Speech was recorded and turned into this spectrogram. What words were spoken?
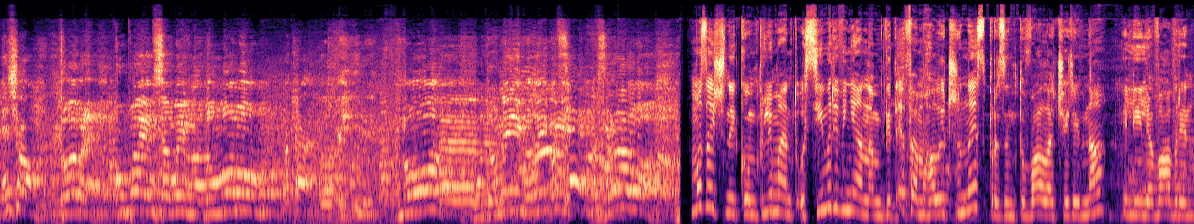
М'ячом. Добре, купаємося ми в надувному. Ну, надувний великий. Браво! Музичний комплімент усім рівнянам від ФМ Галичини спрезентувала чарівна Ліля Ваврін.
